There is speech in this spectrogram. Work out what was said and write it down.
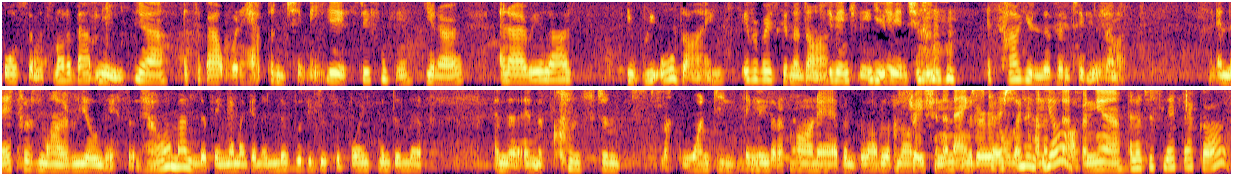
awesome. It's not about me. Yeah. It's about what happened to me, Yes, definitely. you know. And I realized it- we all dying. Everybody's going to die. Eventually, yes. Eventually. it's how you live until you die. And that was my real lesson. How am I living? Am I going to live with the disappointment and the and the and the constant like wanting things Yes, that I can't have and blah blah blah. Frustration and anger and all that Frustration kind of stuff. And yeah. And I just let that go.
